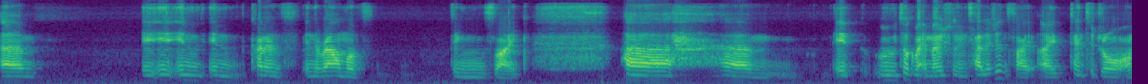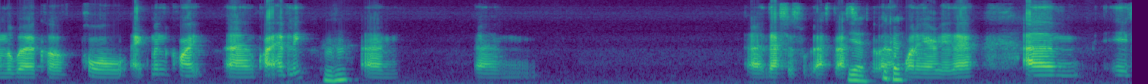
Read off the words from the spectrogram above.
um, in in kind of in the realm of things like uh, um, it, when we talk about emotional intelligence, I, I tend to draw on the work of Paul Ekman quite uh, quite heavily. Mm-hmm. Um, um, uh, that's just that's that's Yeah, uh, okay. one area there. Um, if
